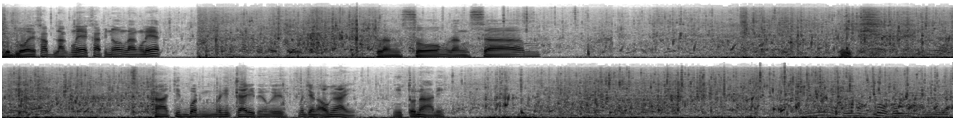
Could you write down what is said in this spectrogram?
เรียบร้อยครับหลังแรกครับพี่น้องหลังแรกหลังสองหลังสามนี่หากินบนมันใกล้ๆพี่น้องเอ้ยมันยังเอาง่ายนี่ตัวหน้านี่มันหวานนี่แหละ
